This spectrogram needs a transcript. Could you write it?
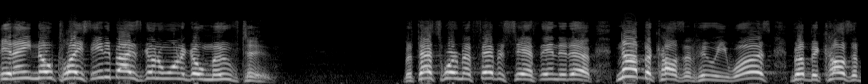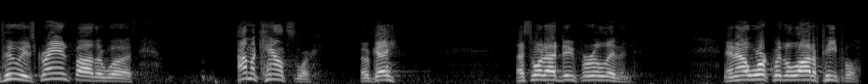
It ain't no place anybody's going to want to go move to. But that's where Mephibosheth ended up. Not because of who he was, but because of who his grandfather was. I'm a counselor, okay? That's what I do for a living. And I work with a lot of people.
